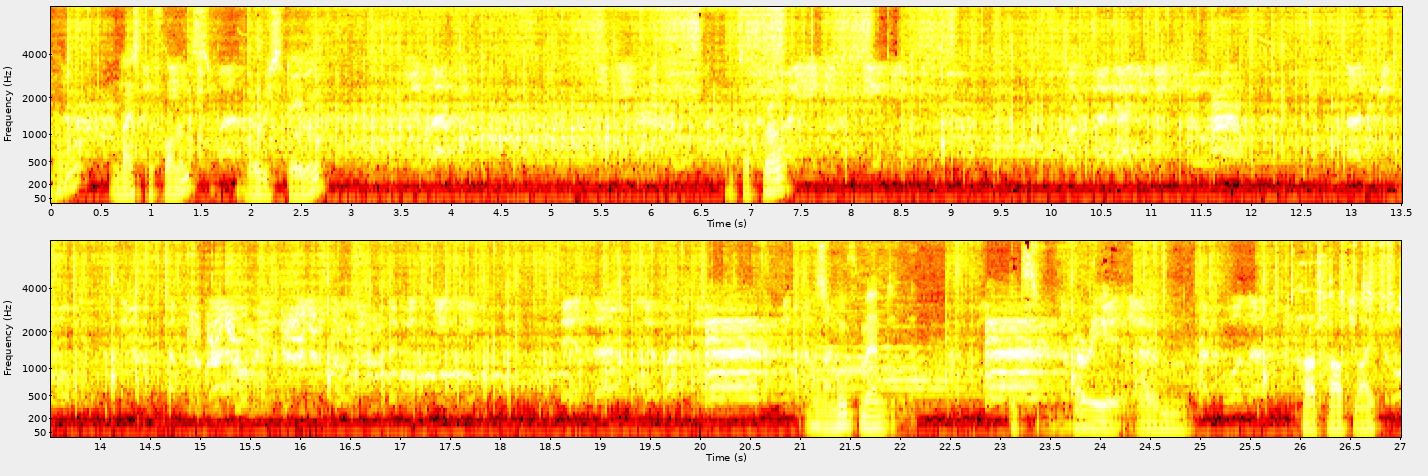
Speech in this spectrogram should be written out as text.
Oh, nice performance, very stable. What's up, bro? The movement, it's very um, hard Half-Life.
